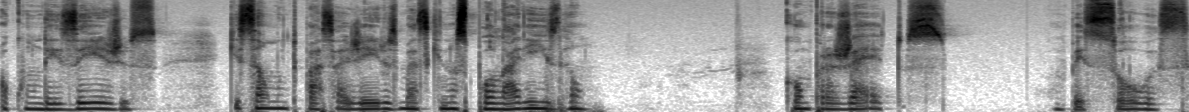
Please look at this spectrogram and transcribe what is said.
ou com desejos que são muito passageiros, mas que nos polarizam com projetos, com pessoas.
